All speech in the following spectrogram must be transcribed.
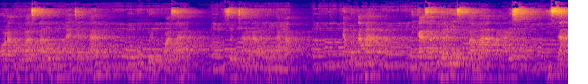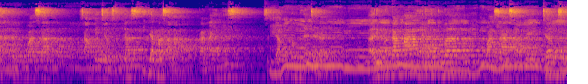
orang tua selalu mengajarkan untuk berpuasa secara bertahap. Yang pertama ketika satu hari selama Pak Haris bisa berpuasa sampai jam 11 tidak masalah karena ini sedang pembelajaran. Hari pertama hari kedua puasa sampai jam 11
